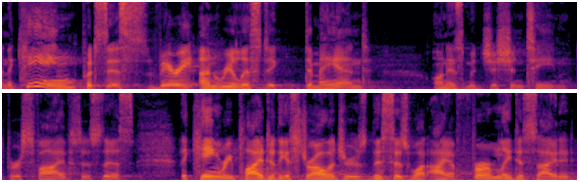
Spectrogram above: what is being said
And the king puts this very unrealistic demand on his magician team. Verse 5 says this The king replied to the astrologers, This is what I have firmly decided.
